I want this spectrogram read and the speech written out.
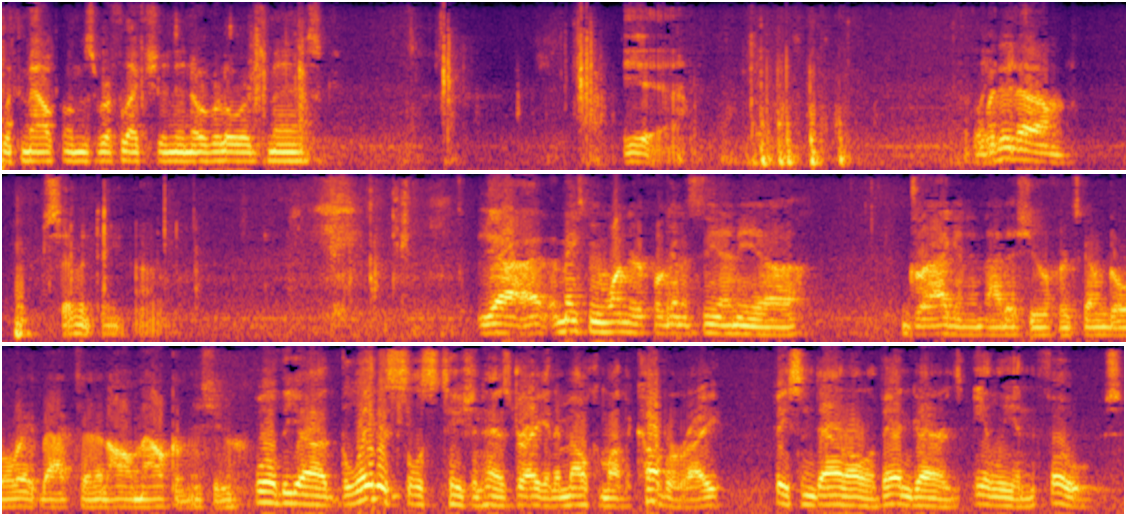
with Malcolm's reflection in Overlord's mask. Yeah. what did um? 17. I don't know. Yeah, it makes me wonder if we're gonna see any uh, dragon in that issue, if it's gonna go right back to an all Malcolm issue. Well, the uh, the latest solicitation has Dragon and Malcolm on the cover, right? Facing down all of Vanguard's alien foes.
